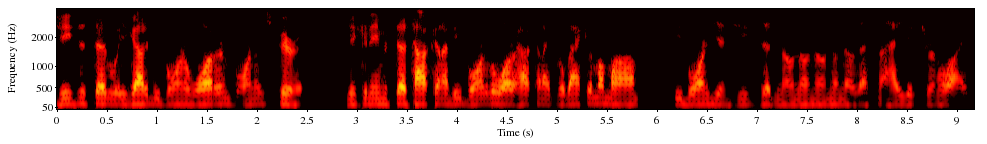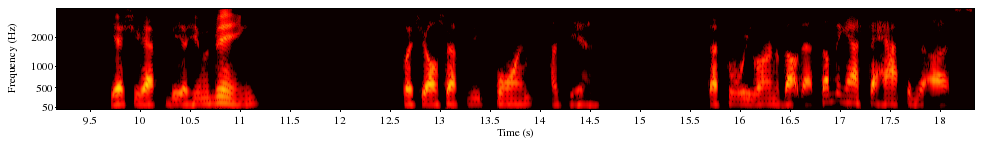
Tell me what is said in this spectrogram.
Jesus said, Well, you got to be born of water and born of the Spirit. Nicodemus says, How can I be born of the water? How can I go back to my mom, be born again? Jesus said, No, no, no, no, no. That's not how you get eternal life. Yes, you have to be a human being, but you also have to be born again. That's what we learn about that. Something has to happen to us.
